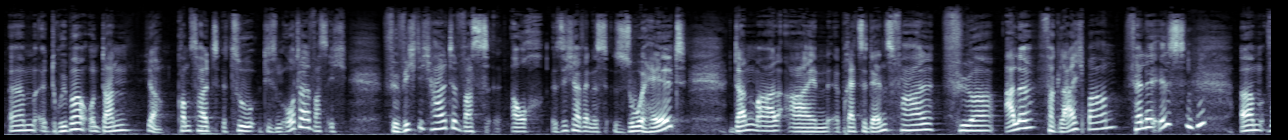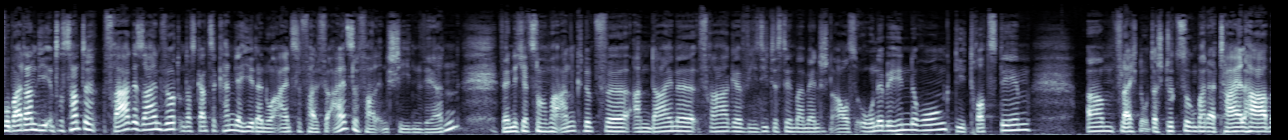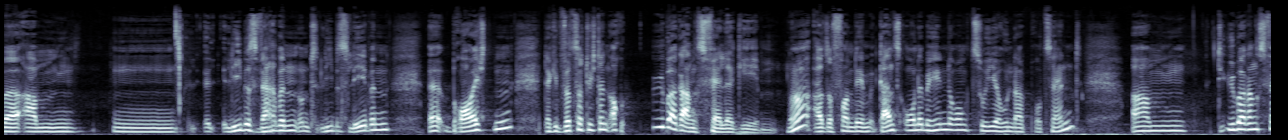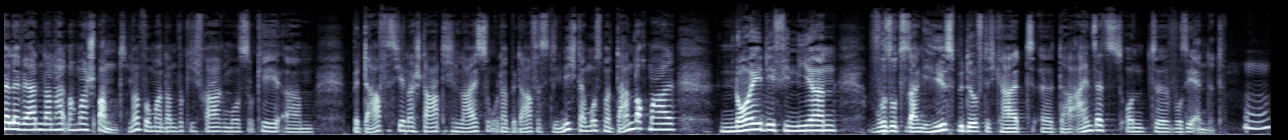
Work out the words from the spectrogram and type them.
ähm, drüber und dann ja kommt es halt zu diesem Urteil, was ich für wichtig halte, was auch sicher, wenn es so hält, dann mal ein Präzedenzfall für alle vergleichbaren Fälle ist. Mhm. Ähm, wobei dann die interessante Frage sein wird, und das Ganze kann ja hier dann nur Einzelfall für Einzelfall entschieden werden. Wenn ich jetzt nochmal anknüpfe an deine Frage, wie sieht es denn bei Menschen aus ohne Behinderung, die trotzdem ähm, vielleicht eine Unterstützung bei der Teilhabe am ähm, Liebesverben und Liebesleben äh, bräuchten. Da wird es natürlich dann auch Übergangsfälle geben. Ne? Also von dem ganz ohne Behinderung zu hier 100 Prozent. Ähm, die Übergangsfälle werden dann halt nochmal spannend, ne? wo man dann wirklich fragen muss, okay, ähm, bedarf es hier einer staatlichen Leistung oder bedarf es die nicht? Da muss man dann nochmal neu definieren, wo sozusagen die Hilfsbedürftigkeit äh, da einsetzt und äh, wo sie endet. Hm.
